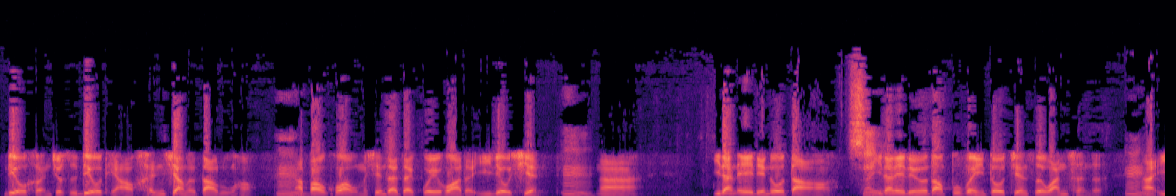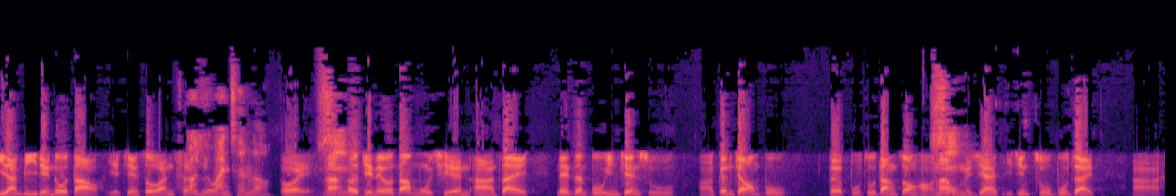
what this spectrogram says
六横就是六条横向的道路哈。嗯，那包括我们现在在规划的宜六线。嗯，那宜兰 A 联络道哈，是宜兰 A 联络道部分也都建设完成了。嗯，啊，宜兰 B 联络道也建设完成。哦，也完成了。对，那二检联络道目前啊，在内政部营建署啊跟交通部的补助当中哈，那我们现在已经逐步在。啊，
